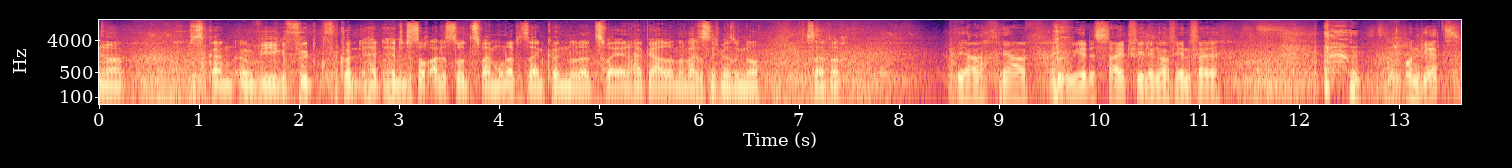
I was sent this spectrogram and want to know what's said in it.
Ja, das kann irgendwie gefühlt, hätte das auch alles so zwei Monate sein können oder zweieinhalb Jahre, man weiß es nicht mehr so genau. Das ist einfach. Ja, ja, weirdes Side-Feeling auf jeden Fall. Und jetzt?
